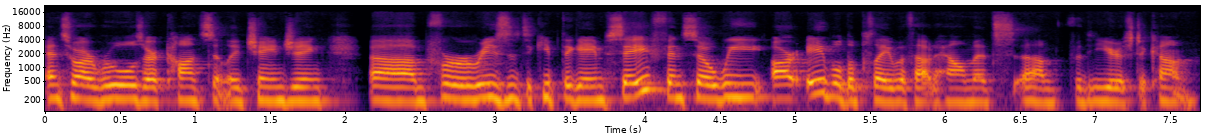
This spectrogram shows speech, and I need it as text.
and so our rules rules are constantly changing um, for reasons to keep the game safe, and so we are able to play without helmets um, for the years to come.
